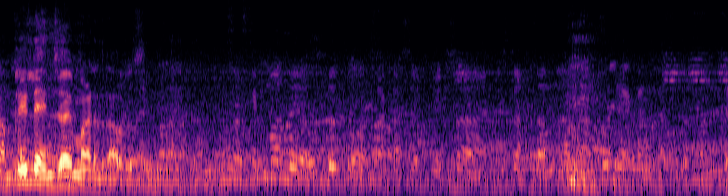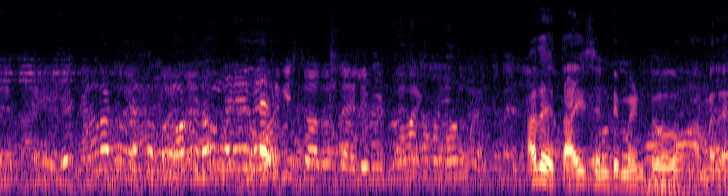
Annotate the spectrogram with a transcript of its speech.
ಕಂಪ್ಲೀಟ್ಲಿ ಎಂಜಾಯ್ ಮಾಡಿದ್ರು ಅವರು ಸಿನಿಮಾ ಸಿನಿಮಾದ ಉದ್ದಕ್ಕೂ ಸಾಕಷ್ಟು ಇಷ್ಟ ಇಷ್ಟ ಚಂದ ಅನ್ಸುತ್ತೆ ಯಾಕಂದ್ರೆ ಒಂದು ತಂದೆ ತಾಯಿ ಅವ್ರಿಗೆ ಇಷ್ಟವಾದಂಥ ಎಲಿಮೆಂಟ್ಸ್ ಅದೇ ತಾಯಿ ಸೆಂಟಿಮೆಂಟು ಆಮೇಲೆ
